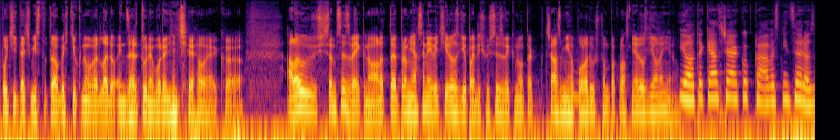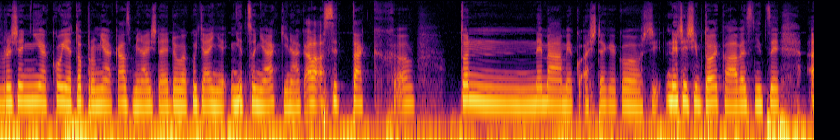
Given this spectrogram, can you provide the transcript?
počítač místo toho, abych ťuknul vedle do inzertu nebo do něčeho. Jako, jo. Ale už jsem si zvyk, no, ale to je pro mě asi největší rozdíl. Pak když už si zvyknu, tak třeba z mýho pohledu už v tom pak vlastně rozdíl není. No. Jo, tak já třeba jako klávesnice rozvržení, jako je to pro mě nějaká změna, když najednou jako dělají ně, něco nějak jinak, ale asi tak eh, to nemám jako až tak jako, neřeším tolik klávesnici a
